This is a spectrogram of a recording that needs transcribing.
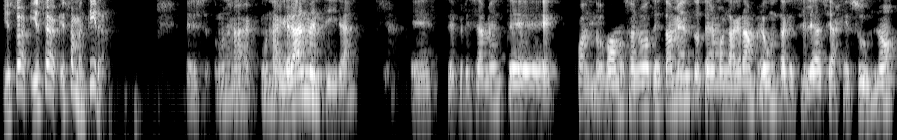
Y, eso, y eso, eso es mentira es una, gran mentira. Este, precisamente cuando vamos al Nuevo Testamento tenemos la gran pregunta que se le hace a Jesús, ¿no?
